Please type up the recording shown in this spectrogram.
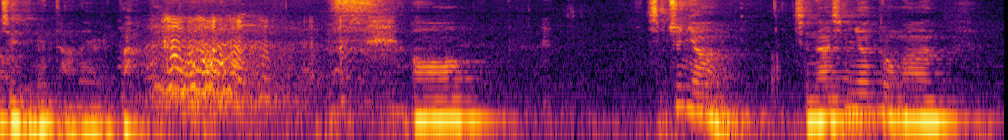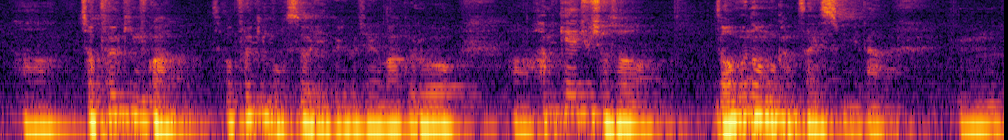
다음 주에 이벤트 안 해야겠다. 어, 10주년 지난 10년 동안 어, 저 폴킴과 저 폴킴 목소리 그리고 제 음악으로 어, 함께 해주셔서 너무 너무 감사했습니다. 음,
